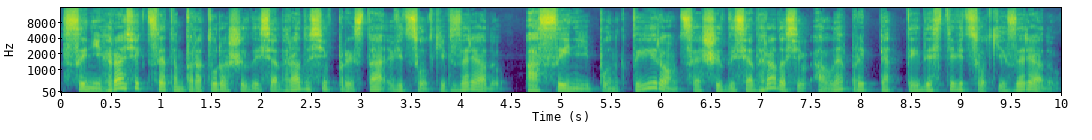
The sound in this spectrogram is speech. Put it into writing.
Синій графік це температура 60 градусів при 100% заряду, а синій пунктиром це 60 градусів, але при 50% заряду.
